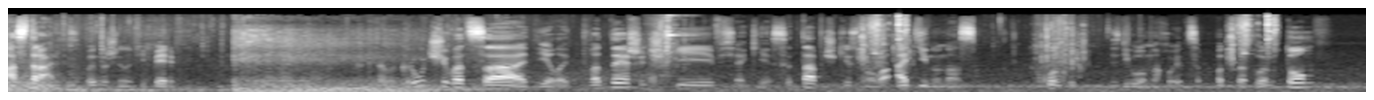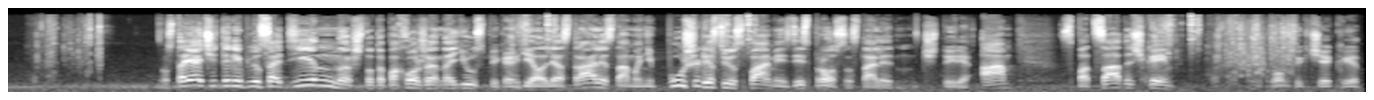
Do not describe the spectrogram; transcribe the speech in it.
Астралис. Вынуждены теперь как-то выкручиваться, делать 2D-шечки, всякие сетапчики. Снова один у нас конфиг с диглом находится под бомбплентом. Ну, стоя 4 плюс 1, что-то похожее на Юспи, как делали Астралис. Там они пушили с Юспами, здесь просто стали 4А с подсадочкой. Конфиг чекает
